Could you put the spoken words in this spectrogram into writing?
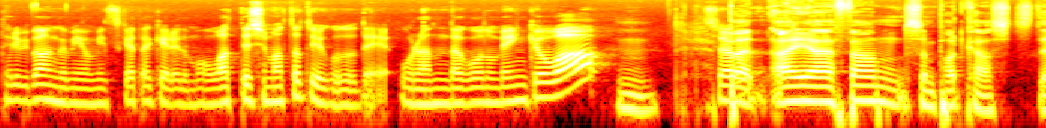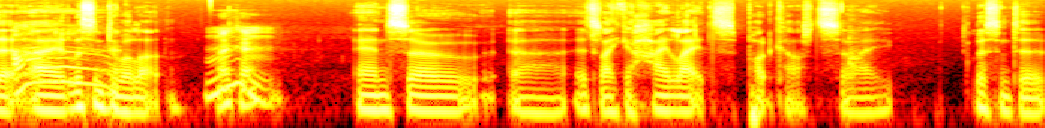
テレビ番組を見つけたけれども終わってしまったということで、オランダ語の勉強は、So- But I uh, found some podcasts that I listen to a lot. Okay. And so uh, it's like a highlights podcast. So I listen to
